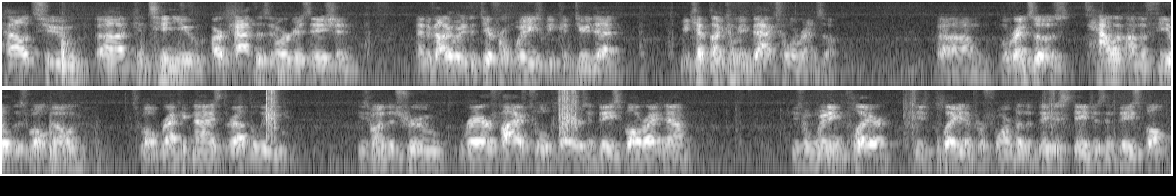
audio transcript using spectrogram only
how to uh, continue our path as an organization, and evaluate the different ways we could do that, we kept on coming back to Lorenzo. Um, Lorenzo's talent on the field is well known, it's well recognized throughout the league. He's one of the true rare five-tool players in baseball right now. He's a winning player, he's played and performed on the biggest stages in baseball,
